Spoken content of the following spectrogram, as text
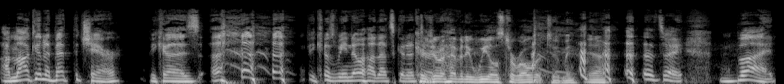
I'm not going to bet the chair because, because we know how that's going to Because you don't have any wheels to roll it to me. Yeah. That's right. But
